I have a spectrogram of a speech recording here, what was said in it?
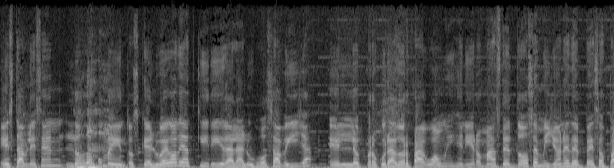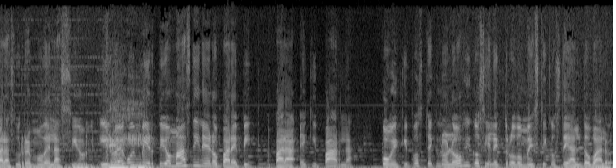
Establecen los documentos que luego de adquirida la lujosa villa, el procurador pagó a un ingeniero más de 12 millones de pesos para su remodelación y luego invirtió más dinero para, equiparla con equipos tecnológicos y electrodomésticos de alto valor.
